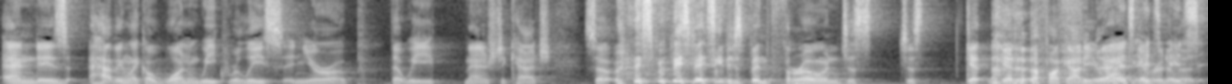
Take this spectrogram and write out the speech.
and is having like a one week release in Europe that we managed to catch. So this movie's basically just been thrown just just get get it the fuck out of here. We Yeah, need it's, to get it's, rid of it's it.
